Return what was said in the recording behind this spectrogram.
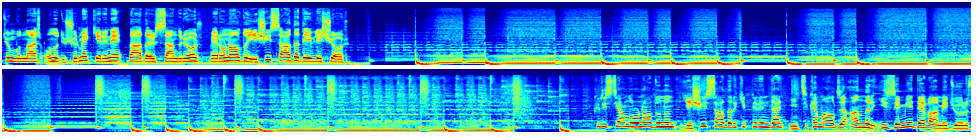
Tüm bunlar onu düşürmek yerine daha da hırslandırıyor ve Ronaldo yeşil sahada devleşiyor. Cristiano Ronaldo'nun yeşil sahada rakiplerinden intikam aldığı anları izlemeye devam ediyoruz.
